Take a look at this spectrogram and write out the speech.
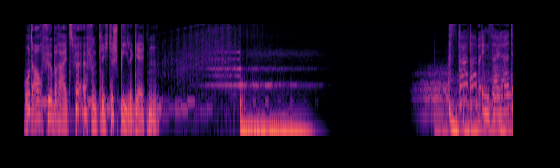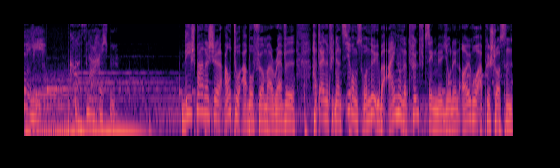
und auch für bereits veröffentlichte Spiele gelten. Startup Insider Daily. Kurznachrichten. Die spanische Auto-Abo-Firma Revel hat eine Finanzierungsrunde über 115 Millionen Euro abgeschlossen,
